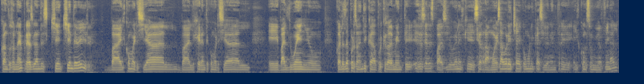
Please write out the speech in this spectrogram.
Cuando son las empresas grandes, ¿quién, quién debe ir? ¿Va el comercial? ¿Va el gerente comercial? Eh, va el dueño, cuál es la persona indicada, porque realmente ese es el espacio en el que cerramos esa brecha de comunicación entre el consumidor final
